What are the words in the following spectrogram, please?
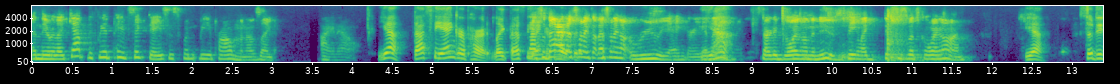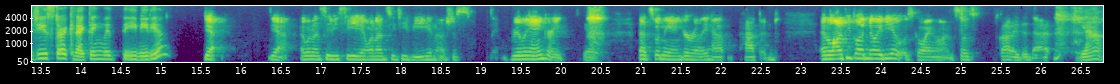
and they were like, yep, if we had paid sick days, this wouldn't be a problem. And I was like, I know. Yeah, that's the anger part. Like that's the that's, anger that, part. That's when I got. That's when I got really angry. And yeah, started going on the news, being like, "This is what's going on." Yeah. So did you start connecting with the media? Yeah, yeah. I went on CBC. I went on CTV, and I was just really angry. Yeah that's when the anger really ha- happened. And a lot of people had no idea what was going on. So I was glad I did that. Yeah.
